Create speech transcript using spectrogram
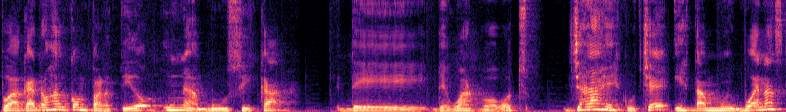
Por acá nos han compartido una música de, de War Robots. Ya las escuché y están muy buenas.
